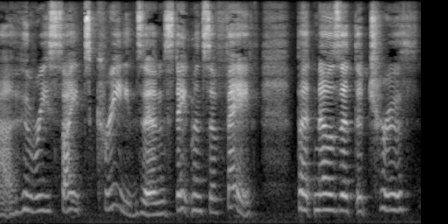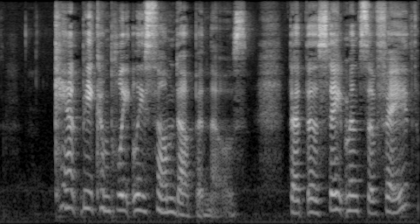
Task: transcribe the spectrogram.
uh, who recites creeds and statements of faith, but knows that the truth can't be completely summed up in those. That the statements of faith,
